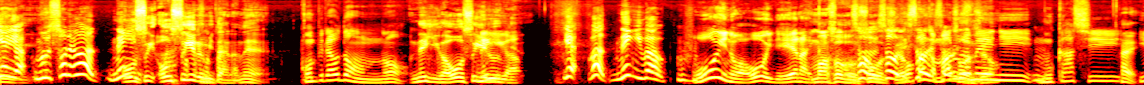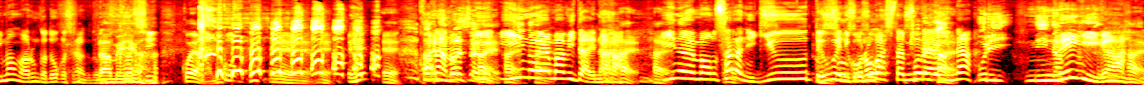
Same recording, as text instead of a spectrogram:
やいやもうそれはネギ。多すぎ多すぎるみたいなね。コンピラうどんのネギが多すぎる。ネギがいやはネギは多いのは多いで言えないまあそうそうそうですよなんか丸亀に昔、はい。今もあるんかどうか知らんけどラーメン屋。昔小山ね。ええええ。ええこんなありましたね。い飯野山みたいな、はいはい飯野山をさらにギューって上にこう伸ばしたみたいな売りネギが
